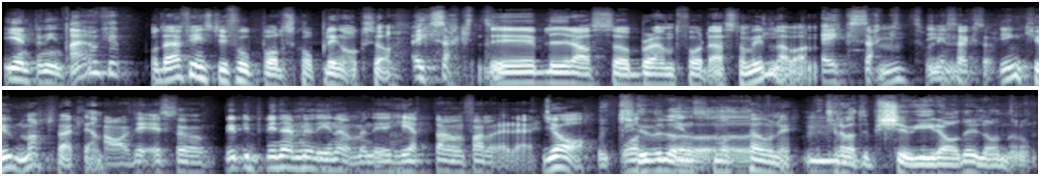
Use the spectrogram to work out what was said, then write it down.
egentligen inte. Nej, okej. Och där finns det ju fotbollskoppling också. Exakt. Det blir alltså Brentford-Aston Villa va? Exakt. det, är en, Exakt så. det är en kul match verkligen. Ja, det är så... Vi, vi- nämnde det innan, men det är heta anfallare där. Ja, Kul Watkins och- mot Tony. Kan det vara typ 20 grader i London?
